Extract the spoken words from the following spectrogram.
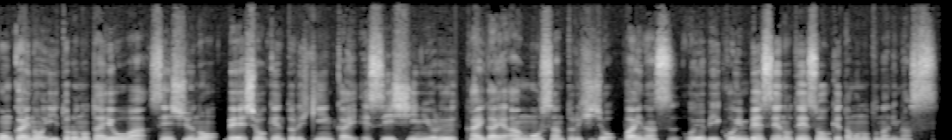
今回のイートロの対応は先週の米証券取引委員会 SEC による海外暗号資産取引所バイナンス及びコインベースへの提訴を受けたものとなります。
